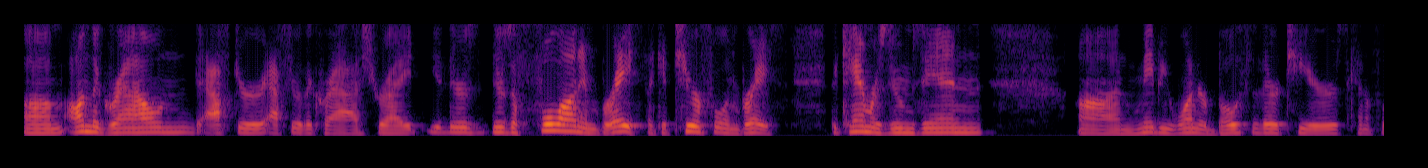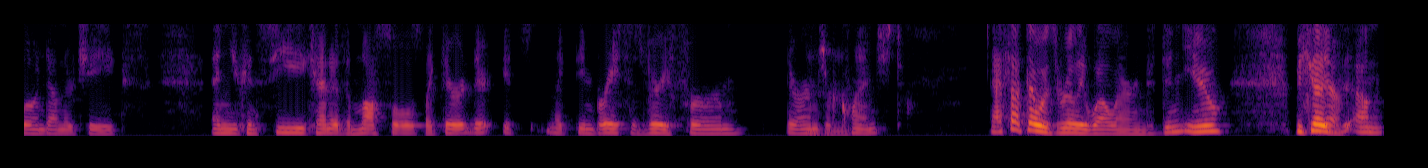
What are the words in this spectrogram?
Um, on the ground after after the crash, right? There's there's a full on embrace, like a tearful embrace. The camera zooms in on maybe one or both of their tears kind of flowing down their cheeks. And you can see kind of the muscles like they're, they're it's like the embrace is very firm. Their arms mm-hmm. are clenched. I thought that was really well earned didn't you? Because yeah. um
